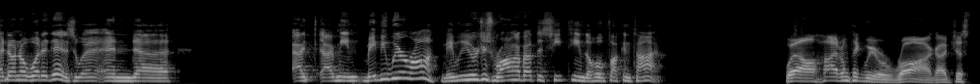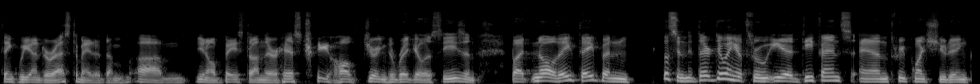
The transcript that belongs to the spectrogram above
I don't know what it is, and uh, I I mean, maybe we were wrong. Maybe we were just wrong about this Heat team the whole fucking time. Well, I don't think we were wrong. I just think we underestimated them. Um, you know, based on their history all during the regular season. But no, they they've been listen. They're doing it through defense and three point shooting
